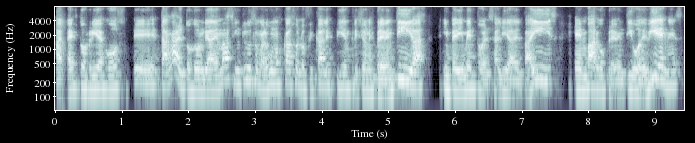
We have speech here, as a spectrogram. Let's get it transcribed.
a estos riesgos eh, tan altos, donde además incluso en algunos casos los fiscales piden prisiones preventivas, impedimento de salida del país, embargos preventivos de bienes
